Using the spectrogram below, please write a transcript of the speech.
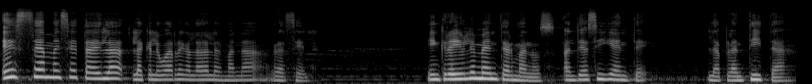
esa meseta es la, la que le voy a regalar a la hermana Graciela. Increíblemente, hermanos, al día siguiente, la plantita,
